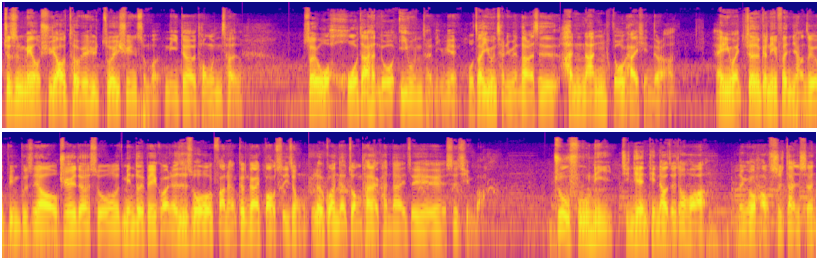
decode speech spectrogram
就是没有需要特别去追寻什么你的同温层，所以我活在很多异温层里面，活在异温层里面当然是很难多开心的啦。Anyway，就是跟你分享这个，并不是要觉得说面对悲观，而是说反而更该保持一种乐观的状态来看待这些事情吧。祝福你今天听到这段话，能够好事诞生。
